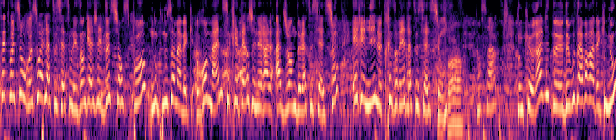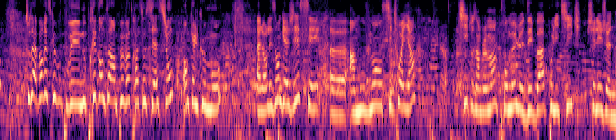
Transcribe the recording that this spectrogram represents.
Cette fois-ci, on reçoit l'association Les Engagés de Sciences Po. Donc, nous sommes avec Romane, secrétaire générale adjointe de l'association, et Rémi, le trésorier de l'association. Bonsoir. Bonsoir. Donc, euh, ravi de, de vous avoir avec nous. Tout d'abord, est-ce que vous pouvez nous présenter un peu votre association en quelques mots? Alors les engagés, c'est euh, un mouvement citoyen qui tout simplement promeut le débat politique chez les jeunes.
